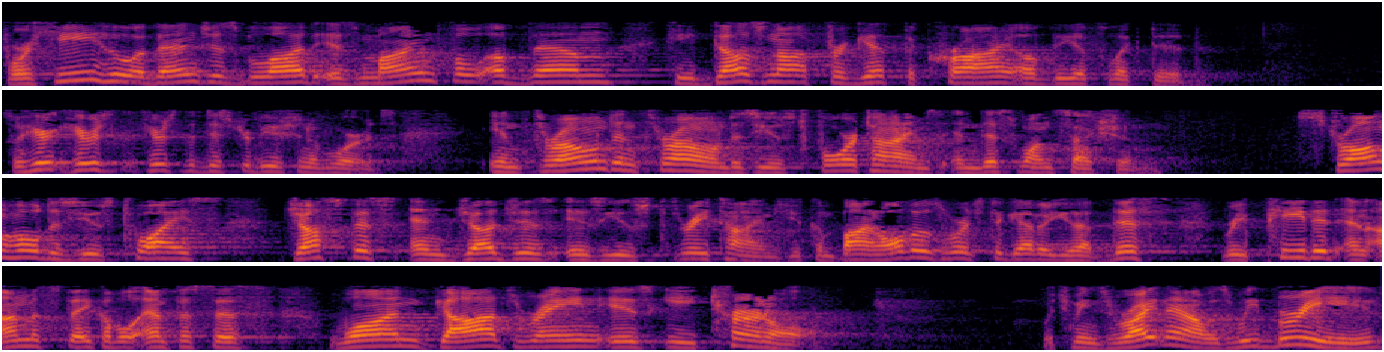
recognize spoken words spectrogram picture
For he who avenges blood is mindful of them. He does not forget the cry of the afflicted. So here, here's, here's the distribution of words. Enthroned enthroned is used four times in this one section. Stronghold is used twice. Justice and judges is used three times. You combine all those words together, you have this repeated and unmistakable emphasis. One, God's reign is eternal. Which means right now, as we breathe,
